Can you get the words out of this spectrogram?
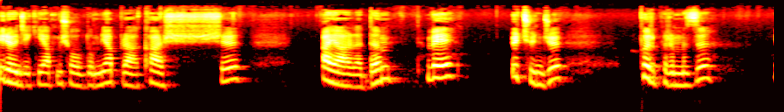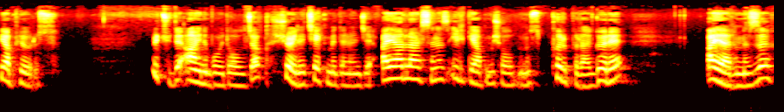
Bir önceki yapmış olduğum yaprağa karşı ayarladım ve üçüncü pırpırımızı yapıyoruz. Üçü de aynı boyda olacak. Şöyle çekmeden önce ayarlarsanız ilk yapmış olduğunuz pırpıra göre ayarınızı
